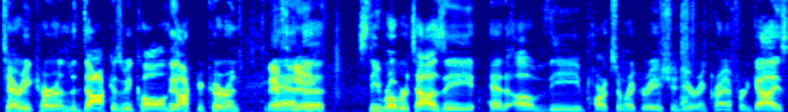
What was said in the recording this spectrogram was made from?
Terry Curran, the doc as we call him, Dr. Curran. Good afternoon. And, uh, Steve Robertazzi, head of the Parks and Recreation here in Cranford. Guys,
